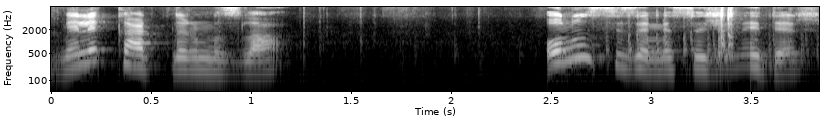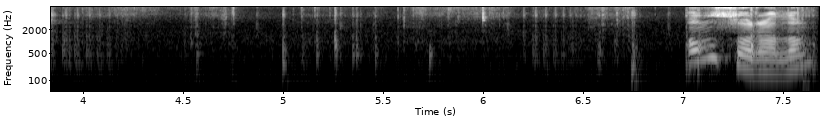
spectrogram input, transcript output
Melek kartlarımızla onun size mesajı nedir? Onu soralım.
